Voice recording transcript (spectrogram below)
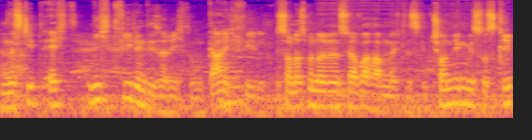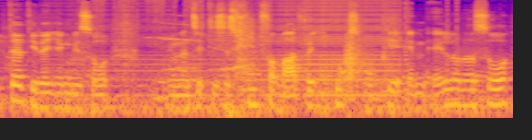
und es gibt echt nicht viel in dieser Richtung, gar nicht mhm. viel. Besonders wenn du einen Server haben möchtest. Es gibt schon irgendwie so Skripte, die da irgendwie so, wie nennt sich dieses Feed-Format für E-Books, OPML oder so,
